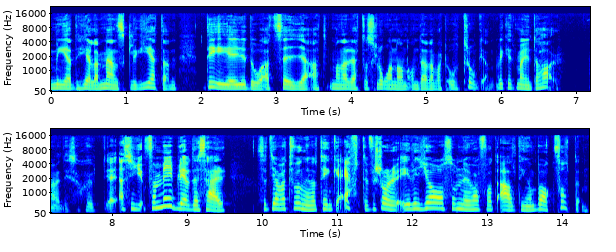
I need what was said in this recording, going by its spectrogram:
med hela mänskligheten, det är ju då att säga att man har rätt att slå någon om den har varit otrogen, vilket man ju inte har. Ja, det är så sjukt. Alltså, för mig blev det så här, så att jag var tvungen att tänka efter. Förstår du? Är det jag som nu har fått allting om bakfoten?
